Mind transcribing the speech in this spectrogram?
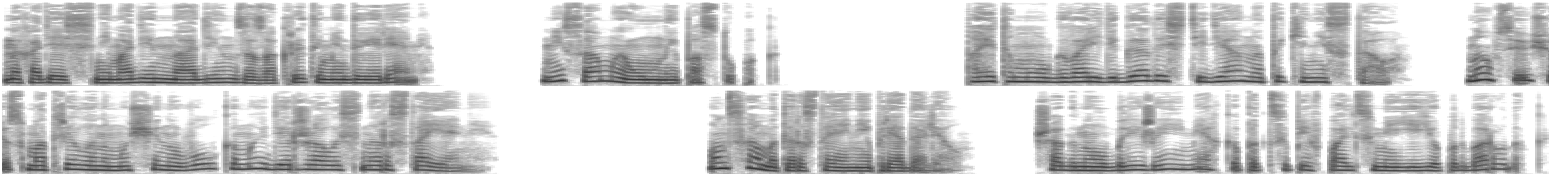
находясь с ним один на один за закрытыми дверями, не самый умный поступок. Поэтому говорить гадости Диана таки не стала, но все еще смотрела на мужчину волком и держалась на расстоянии. Он сам это расстояние преодолел, шагнул ближе и, мягко подцепив пальцами ее подбородок,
